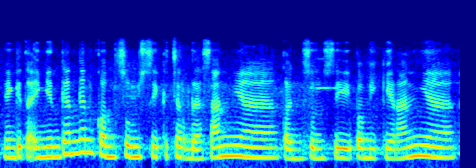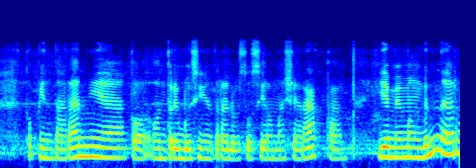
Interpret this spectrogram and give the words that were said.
Yang kita inginkan kan konsumsi kecerdasannya konsumsi pemikirannya kepintarannya kontribusinya terhadap sosial masyarakat. Ya memang benar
